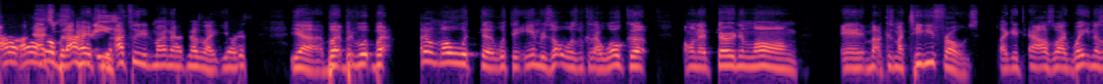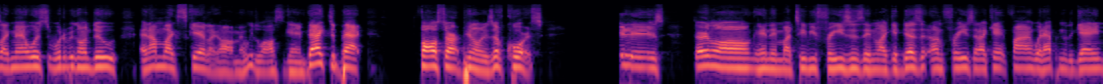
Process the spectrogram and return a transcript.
I don't, I don't That's know, but I had crazy. I tweeted mine out. and I was like, yo, this, yeah, but but but I don't know what the what the end result was because I woke up on that third and long, and because my TV froze. Like it, I was like waiting. I was like, man, what's what are we gonna do? And I'm like scared, like, oh man, we lost the game. Back to back false start penalties. Of course, it is third and long, and then my TV freezes and like it doesn't unfreeze, and I can't find what happened to the game.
